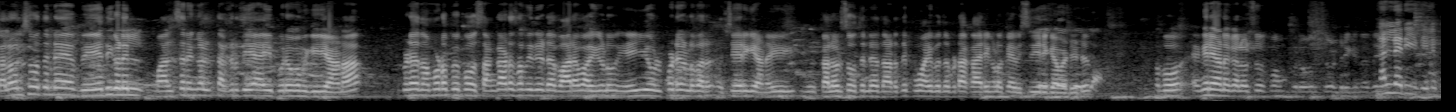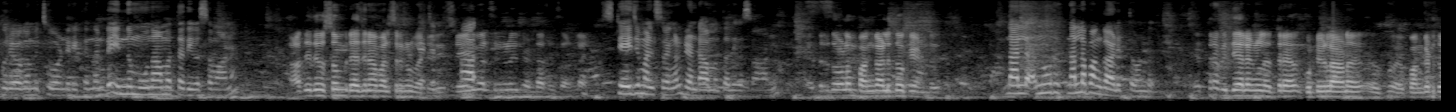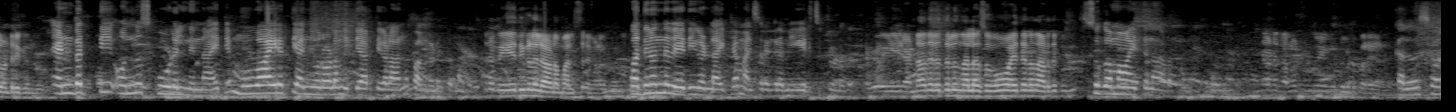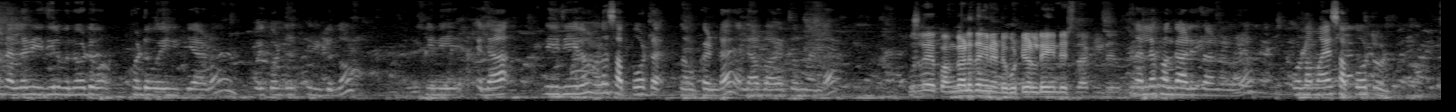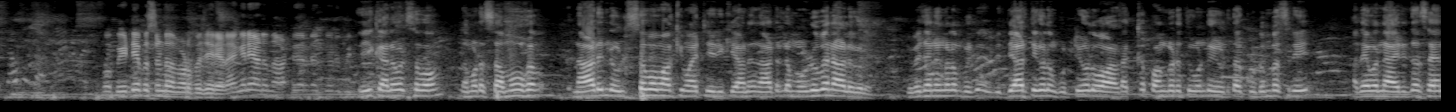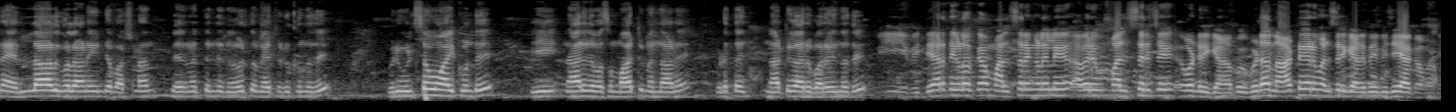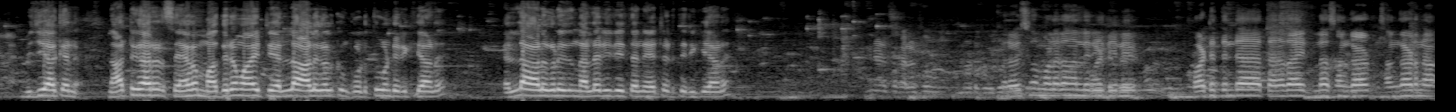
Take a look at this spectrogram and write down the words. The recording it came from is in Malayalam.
കലോത്സവത്തിന്റെ വേദികളിൽ മത്സരങ്ങൾ തകൃതിയായി പുരോഗമിക്കുകയാണ്. ഇവിടെ നമ്മോടൊപ്പം ഇപ്പോൾ സംഘാടക സമിതിയുടെ ഭാരവാഹികളും എ ഇ ഉൾപ്പെടെയുള്ളവർ ചേരുകയാണ്. ഈ കലോത്സവത്തിന്റെ നടത്തിപ്പുമായി ബന്ധപ്പെട്ട കാര്യങ്ങളൊക്കെ വിശദീകരിക്കാൻ വേണ്ടിയിട്ട്. അപ്പോൾ എങ്ങനെയാണ് കലോത്സവം പുരോഗമിച്ചുകൊണ്ടിരിക്കുന്നത്? നല്ല രീതിയിൽ പുരോഗമിച്ചുകൊണ്ടിരിക്കുന്നുണ്ട്. ഇന്ന് മൂന്നാമത്തെ ദിവസമാണ്. ആദ്യ ദിവസം രചനാ മത്സരങ്ങൾ സ്റ്റേജ് മത്സരങ്ങൾ രണ്ടാം ദിവസം അല്ലേ? സ്റ്റേജ് മത്സരങ്ങൾ രണ്ടാമത്തെ ദിവസമാണ്. എത്രത്തോളം പങ്കാളിത്തമൊക്കെ ഉണ്ട്? നല്ല നൂറ് നല്ല പങ്കാളിത്തമുണ്ട് എത്ര വിദ്യാലയങ്ങളിൽ എത്ര കുട്ടികളാണ് പങ്കെടുത്തുകൊണ്ടിരിക്കുന്നത്? എൺപത്തി ഒന്ന് സ്കൂളിൽ നിന്നായിട്ട് മൂവായിരത്തി അഞ്ഞൂറോളം വിദ്യാർത്ഥികളാണ് പങ്കെടുക്കുന്നത്. എത്ര വേദികളിലാണ് മത്സരങ്ങൾ പതിനൊന്ന് വേദികളിലായിട്ട് മത്സരം ക്രമീകരിച്ചിട്ടുള്ളത്. ഈ രണ്ടാം തരത്തിലും നല്ല സുഗമമായി തന്നെ നടത്തി സുഗമമായി തന്നെ നടക്കുന്നു. കലോത്സവം നല്ല രീതിയിൽ മുന്നോട്ട് കൊണ്ടുപോയിരിക്കുകയാണ് പോയിക്കൊണ്ടിരിക്കുന്നു. ഇനി എല്ലാ രീതിയിലും ഉള്ള സപ്പോർട്ട് നമുക്കുണ്ട് എല്ലാ ഭാഗത്തു നിന്നുണ്ട് പൊതുവെ പങ്കാളിത്തം എങ്ങനെയുണ്ട്? കുട്ടികളുടെയും രക്ഷിതാക്കളുടെയും നല്ല പങ്കാളിത്തമാണുള്ളത്. പൂർണമായ സപ്പോർട്ടും ഉണ്ട്. ഇപ്പോൾ പി ടി എ പ്രസിഡന്റ് നമ്മോടൊപ്പം ചേരുകയാണ്. എങ്ങനെയാണ് നാട്ടുകാരുടെ ഒക്കെ ഒരു ഈ കലോത്സവം നമ്മുടെ സമൂഹം നാടിന്റെ ഉത്സവമാക്കി മാറ്റിയിരിക്കുകയാണ്. നാട്ടിലെ മുഴുവൻ ആളുകളും യുവജനങ്ങളും വിദ്യ- വിദ്യാർത്ഥികളും കുട്ടികളും അടക്കം പങ്കെടുത്തുകൊണ്ട് ഇവിടുത്തെ കുടുംബശ്രീ അതേപോലെ ഹരിതസേന എല്ലാ ആളുകളാണ് ഇതിന്റെ ഭക്ഷണ വിതരണത്തിന്റെ നേതൃത്വം ഏറ്റെടുക്കുന്നത്. ഒരു ഉത്സവമായിക്കൊണ്ട് ഈ നാല് ദിവസം മാറ്റുമെന്നാണ് ഇവിടുത്തെ നാട്ടുകാർ പറയുന്നത്. ഈ വിദ്യാർത്ഥികളൊക്കെ മത്സരങ്ങളിൽ അവർ മത്സരിച്ച് കൊണ്ടിരിക്കുകയാണ്. അപ്പോൾ ഇവിടെ നാട്ടുകാർ മത്സരിക്കുകയാണ്. ഇത് വിജയാക്കാൻ വിജയാക്കാൻ നാട്ടുകാരുടെ സ്നേഹം മധുരമായിട്ട് എല്ലാ ആളുകൾക്കും കൊടുത്തുകൊണ്ടിരിക്കുകയാണ്. എല്ലാ ആളുകളും ഇത് നല്ല രീതിയിൽ തന്നെ ഏറ്റെടുത്തിരിക്കുകയാണ്. കലോത്സവം വളരെ നല്ല രീതിയിൽ പാഠ്യത്തിന്റെ തനതായിട്ടുള്ള സംഘാ സംഘാടന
